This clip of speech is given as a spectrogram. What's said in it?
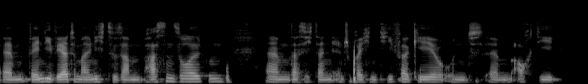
ähm, wenn die Werte mal nicht zusammenpassen sollten, ähm, dass ich dann entsprechend tiefer gehe und ähm, auch die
